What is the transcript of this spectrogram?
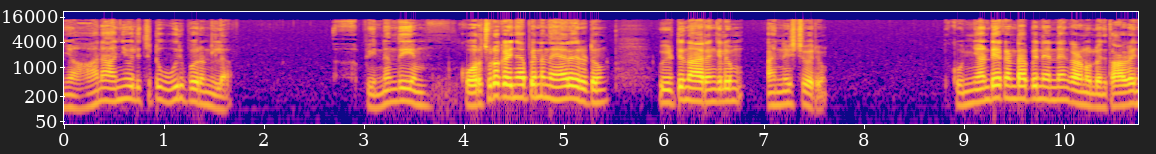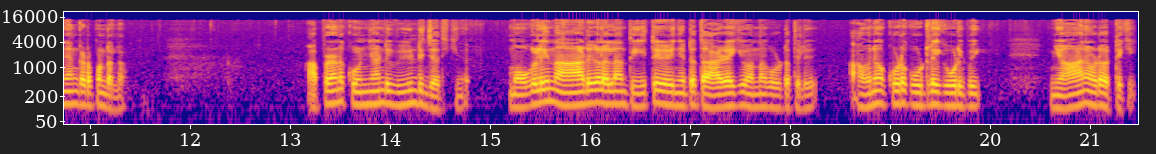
ഞാൻ ആഞ്ഞു വലിച്ചിട്ട് ഊരി പോരണില്ല. പിന്നെന്ത് ചെയ്യും കുറച്ചുകൂടെ കഴിഞ്ഞാൽ പിന്നെ നേരെ ഇരുട്ടും. വീട്ടിൽ നിന്ന് ആരെങ്കിലും അന്വേഷിച്ചു വരും. കുഞ്ഞാണ്ടിയെ കണ്ടാൽ പിന്നെ എന്നെയും കാണുമല്ലോ. താഴെ ഞാൻ കിടപ്പുണ്ടല്ലോ. അപ്പോഴാണ് കുഞ്ഞാണ്ടി വീണ്ടും ചതിക്കുന്നത്. മുകളിൽ നിന്ന് ആടുകളെല്ലാം തീറ്റ കഴിഞ്ഞിട്ട് താഴേക്ക് വന്ന കൂട്ടത്തിൽ അവനും കൂടെ കൂട്ടിലേക്ക് ഓടിപ്പോയി. ഞാനവിടെ ഒറ്റയ്ക്ക്.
